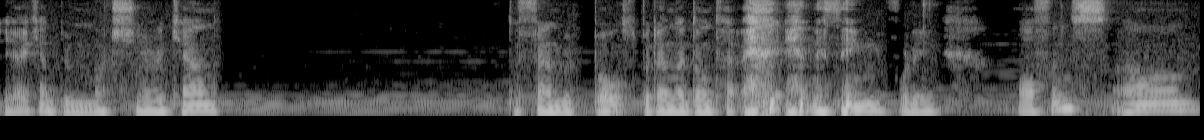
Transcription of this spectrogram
Yeah, I can't do much here. I can defend with both, but then I don't have anything for the offense. Um,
